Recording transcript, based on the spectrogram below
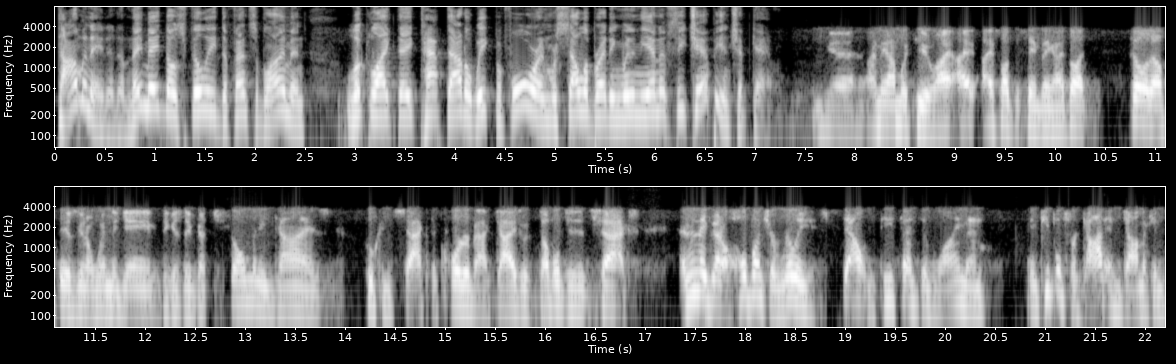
dominated them. They made those Philly defensive linemen look like they tapped out a week before and were celebrating winning the NFC Championship game. Yeah, I mean, I'm with you. I, I, I thought the same thing. I thought Philadelphia is going to win the game because they've got so many guys who can sack the quarterback, guys with double digit sacks. And then they've got a whole bunch of really stout defensive linemen. And people forgot Ndamukong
